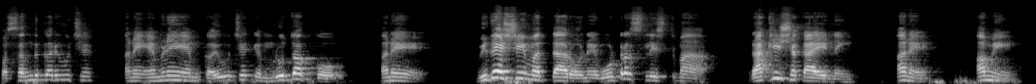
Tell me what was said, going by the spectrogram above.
પસંદ કર્યું છે અને એમણે એમ કહ્યું છે કે મૃતકો અને વિદેશી મતદારોને વોટર્સ લિસ્ટમાં રાખી શકાય નહીં અને અમે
